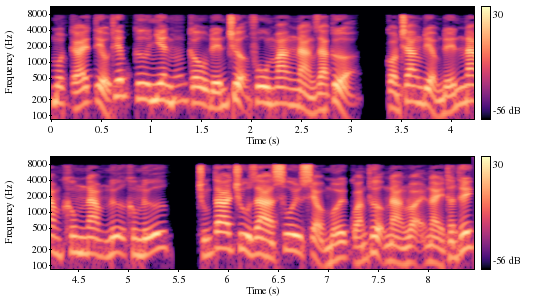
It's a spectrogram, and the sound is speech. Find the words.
một cái tiểu thiếp cư nhiên câu đến trượng phu mang nàng ra cửa, còn trang điểm đến nam không nam nữ không nữ, chúng ta chu ra xui xẻo mới quán thượng nàng loại này thân thích.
